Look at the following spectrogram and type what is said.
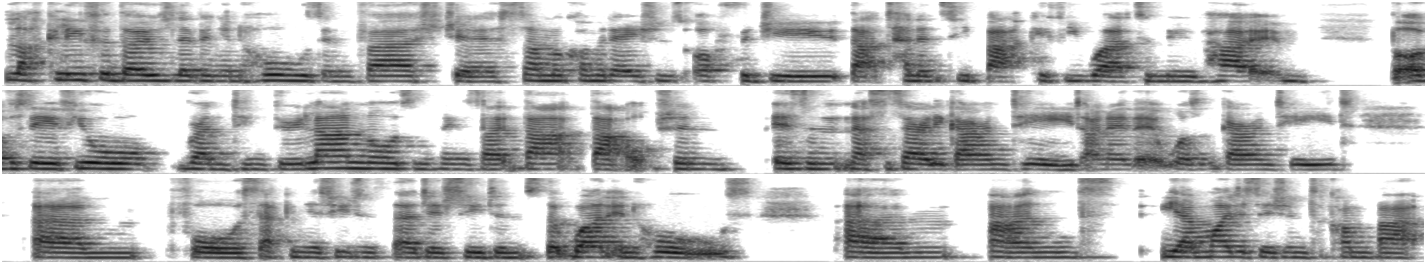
luckily for those living in halls in first year, some accommodations offered you that tenancy back if you were to move home. But obviously, if you're renting through landlords and things like that, that option isn't necessarily guaranteed. I know that it wasn't guaranteed um, for second year students, third year students that weren't in halls. Um, and yeah, my decision to come back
